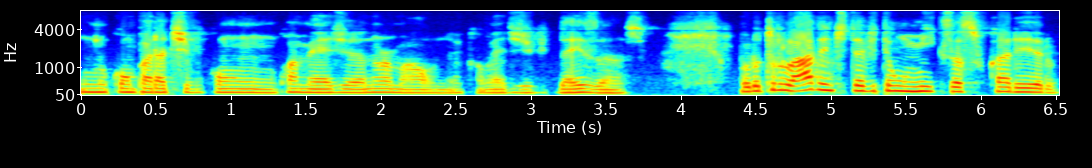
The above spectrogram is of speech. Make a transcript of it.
no comparativo com, com a média normal, né? Com a média de 10 anos. Por outro lado, a gente deve ter um mix açucareiro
